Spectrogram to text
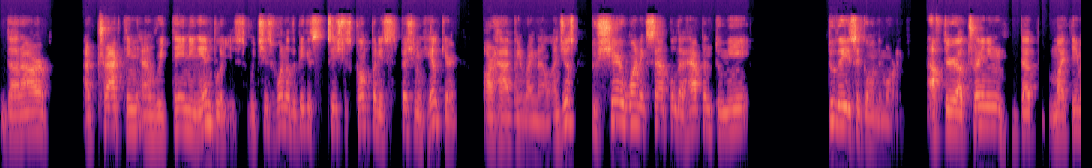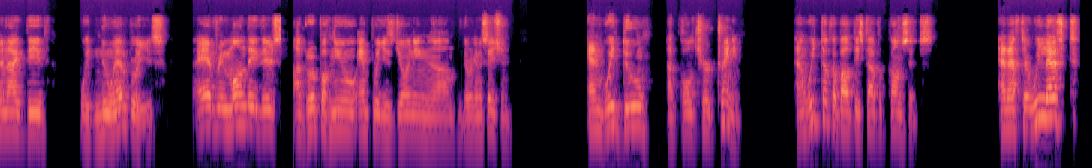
that are attracting and retaining employees, which is one of the biggest issues companies, especially in healthcare, are having right now. And just to share one example that happened to me two days ago in the morning. After a training that my team and I did with new employees, every Monday there's a group of new employees joining um, the organization. And we do a culture training. And we talk about these type of concepts. And after we left,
